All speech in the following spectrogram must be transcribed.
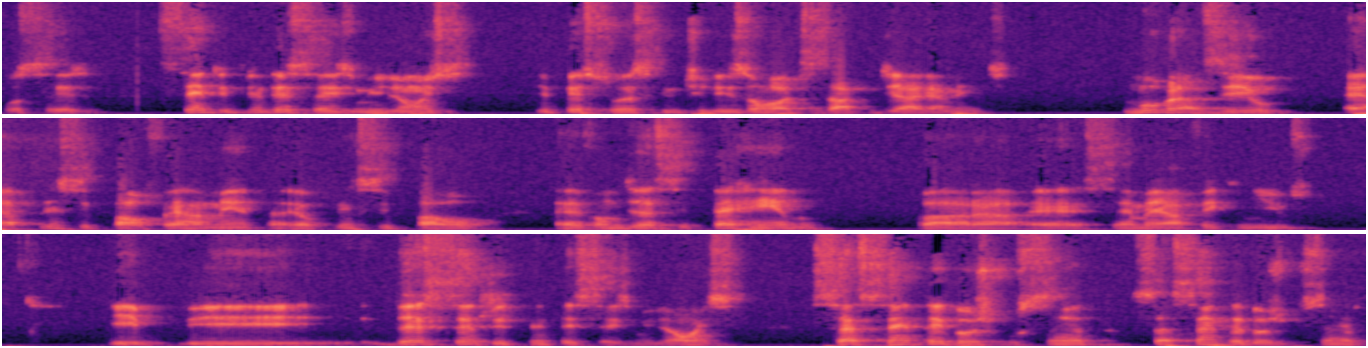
ou seja, 136 milhões de pessoas que utilizam o WhatsApp diariamente. No Brasil, é a principal ferramenta, é o principal, é, vamos dizer assim, terreno para é, semear fake news. E, e desses 136 milhões, 62%, 62%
